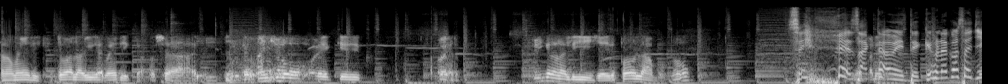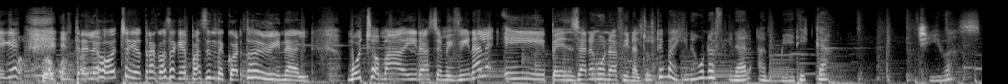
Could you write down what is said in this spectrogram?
América, toda la vida América. O sea, el, el año eh, que. A ver, la liguilla y después hablamos, ¿no? Sí, exactamente. Que una cosa llegue entre los ocho y otra cosa que pasen de cuartos de final. Mucho más ir a semifinales y pensar en una final. ¿Tú te imaginas una final América Chivas?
